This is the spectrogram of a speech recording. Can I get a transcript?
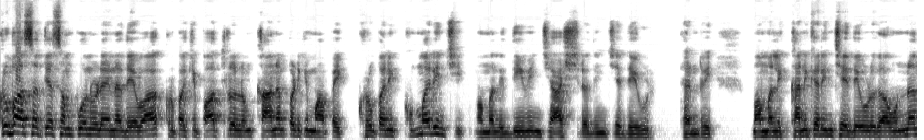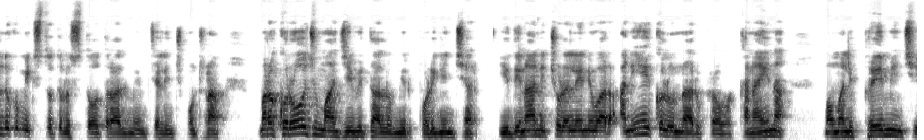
కృపా సత్య సంపూర్ణుడైన దేవా కృపకి పాత్రులం కానప్పటికీ మాపై కృపని కుమ్మరించి మమ్మల్ని దీవించి ఆశీర్వదించే దేవుడు తండ్రి మమ్మల్ని కనికరించే దేవుడుగా ఉన్నందుకు మీకు స్థుతులు స్తోత్రాలు మేము చెల్లించుకుంటున్నాం. మరొక రోజు మా జీవితాల్లో మీరు పొడిగించారు. ఈ దినాన్ని చూడలేని వారు అనేకులు ఉన్నారు ప్రభు. కనైనా మమ్మల్ని ప్రేమించి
